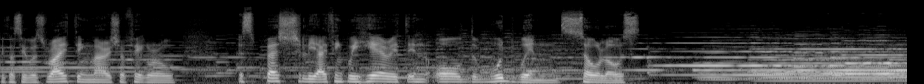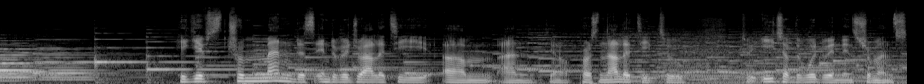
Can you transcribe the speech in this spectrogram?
because he was writing Marriage of Figaro especially I think we hear it in all the woodwind solos. He gives tremendous individuality um, and you know personality to to each of the woodwind instruments.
